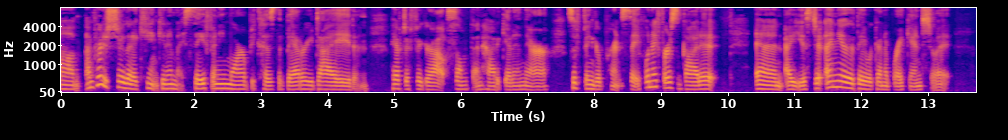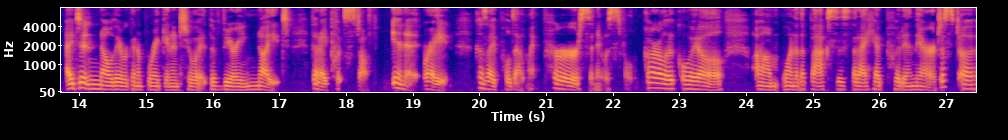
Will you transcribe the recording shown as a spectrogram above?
um, I'm pretty sure that I can't get in my safe anymore because the battery died and I have to figure out something how to get in there. It's a fingerprint safe. When I first got it and I used it, I knew that they were going to break into it. I didn't know they were going to break into it the very night that I put stuff in it, right? Because I pulled out my purse and it was full of garlic oil. Um, one of the boxes that I had put in there, just uh,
